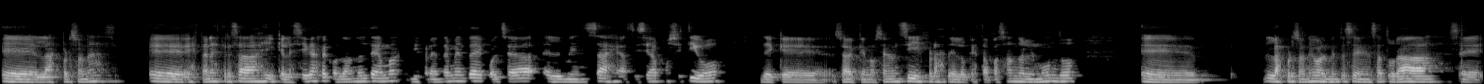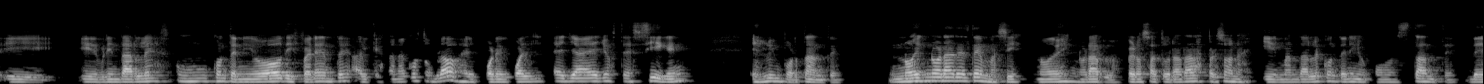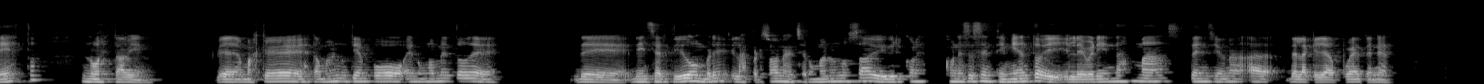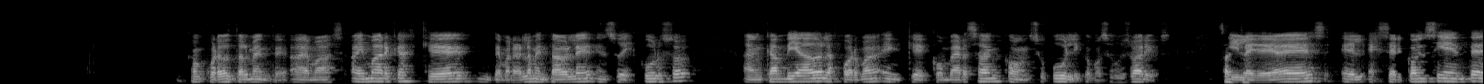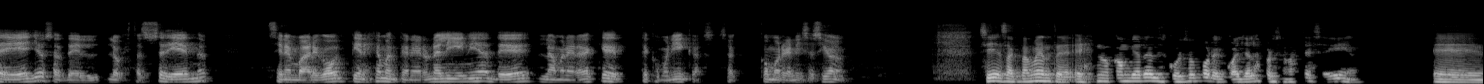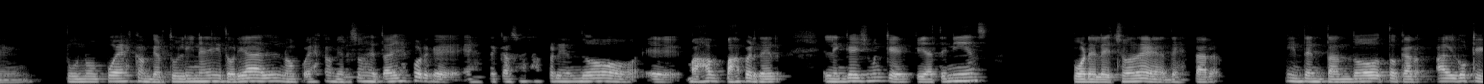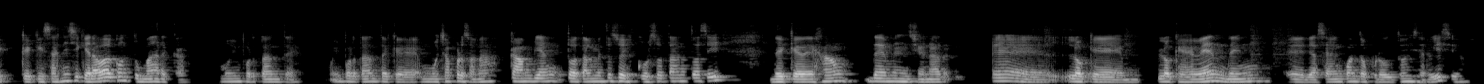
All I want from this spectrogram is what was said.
eh, las personas eh, están estresadas y que les sigas recordando el tema, diferentemente de cuál sea el mensaje, así sea positivo, de que, o sea, que no sean cifras de lo que está pasando en el mundo, eh, las personas igualmente se ven saturadas y brindarles un contenido diferente al que están acostumbrados, por el cual ya ellos te siguen, es lo importante. No ignorar el tema, sí, no debes ignorarlo, pero saturar a las personas y mandarle contenido constante de esto no está bien. Y además que estamos en un tiempo, en un momento de, de, incertidumbre y las personas, el ser humano no sabe vivir con, con ese sentimiento y, le brindas más tensión de la que ya puede tener. Concuerdo totalmente. Además, hay marcas que de manera lamentable en su discurso han cambiado la forma en que conversan con su público, con sus usuarios. Y la idea es el ser consciente de ello, o sea, de lo que está sucediendo. Sin embargo, tienes que mantener una línea de la manera que te comunicas, o sea, como organización. Sí, exactamente. Es no cambiar el discurso por el cual ya las personas te seguían. Eh, tú no puedes cambiar tu línea editorial, no puedes cambiar esos detalles porque en este caso estás perdiendo, eh, vas, a, vas, a, perder el engagement que, que, ya tenías por el hecho de, de estar intentando tocar algo que, que, quizás ni siquiera va con tu marca. Muy importante, muy importante que muchas personas cambian totalmente su discurso tanto así de que dejan de mencionar eh, lo, que, lo que venden, eh, ya sea en cuanto a productos y servicios.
